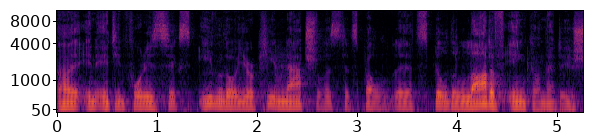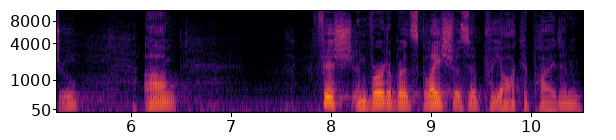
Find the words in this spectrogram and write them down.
Uh, in 1846, even though European naturalists had, spelled, had, spilled a lot of ink on that issue. Um, fish, invertebrates, glaciers had preoccupied him.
